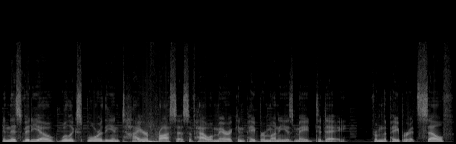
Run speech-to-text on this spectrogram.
In this video, we'll explore the entire process of how American paper money is made today, from the paper itself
